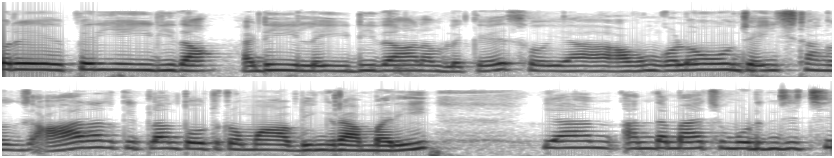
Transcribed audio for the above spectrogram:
ஒரு பெரிய இடி தான் அடி இல்லை இடி தான் நம்மளுக்கு. ஸோ யா அவங்களும் ஜெயிச்சிட்டாங்க. ஆர்ஆர் கிட்டலாம் தோத்துட்டோமா அப்படிங்கிற மாதிரி ஏன் அந்த மேட்ச் முடிஞ்சிச்சு?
